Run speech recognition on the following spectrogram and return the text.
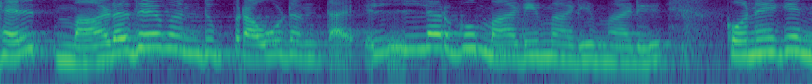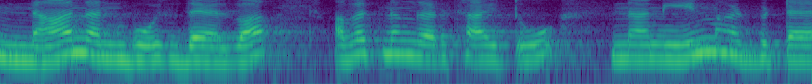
ಹೆಲ್ಪ್ ಮಾಡೋದೇ ಒಂದು ಪ್ರೌಡ್ ಅಂತ ಎಲ್ಲರಿಗೂ ಮಾಡಿ ಮಾಡಿ ಮಾಡಿ ಕೊನೆಗೆ ನಾನು ಅನುಭವಿಸ್ದೆ ಅಲ್ವಾ? ಅವತ್ತು ನಂಗೆ ಅರ್ಥ ಆಯಿತು, ನಾನು ಏನು ಮಾಡಿಬಿಟ್ಟೆ?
